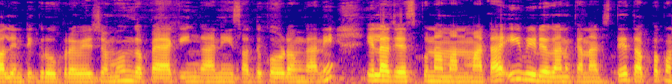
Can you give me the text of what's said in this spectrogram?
వాళ్ళ ఇంటికి గృహప్రవేశము ఇంకా ప్యాకింగ్ కానీ సర్దుకోవడం కానీ ఇలా చేసుకున్నాం అనమాట ఈ వీడియో కనుక నచ్చితే తప్పకుండా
